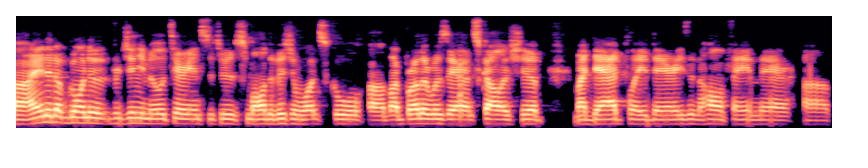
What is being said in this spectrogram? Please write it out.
Uh, I ended up going to Virginia Military Institute, a small Division One school. Uh, my brother was there on scholarship. My dad played there. He's in the Hall of Fame there. Um,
